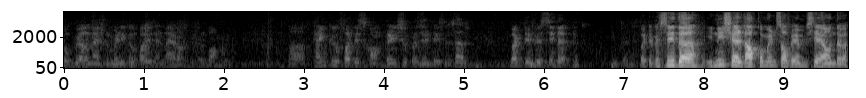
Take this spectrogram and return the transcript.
Topiwala National Medical College and Nair Hospital, Bombay. Uh, thank you for this comprehensive presentation, sir. But if you see the but if you see the initial documents of MCI on the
